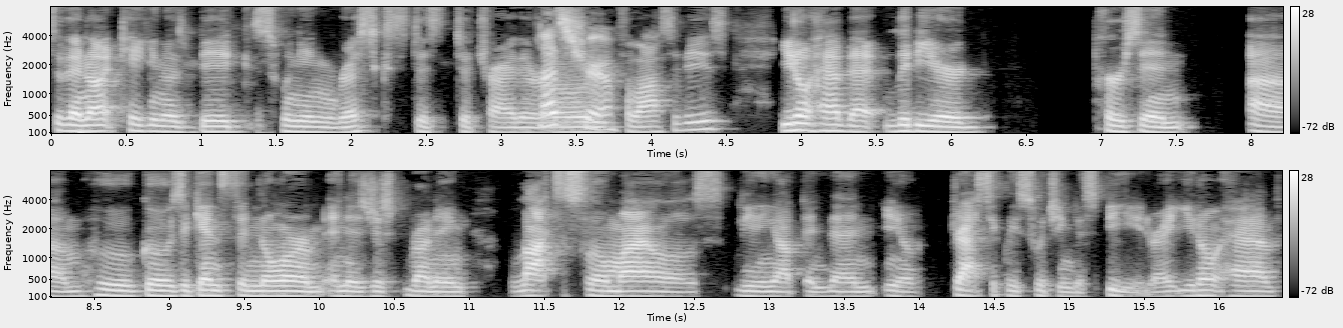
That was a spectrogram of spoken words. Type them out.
so they're not taking those big swinging risks to, to try their That's own true. philosophies you don't have that lydiard person um, who goes against the norm and is just running lots of slow miles leading up and then you know drastically switching to speed right you don't have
